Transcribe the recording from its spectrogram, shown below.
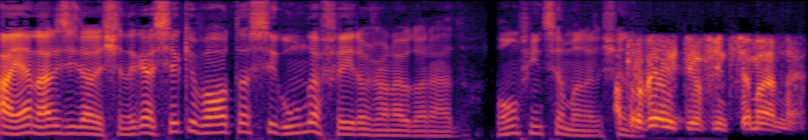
Aí ah, a análise de Alexandre Garcia que volta segunda-feira ao Jornal Eldorado. Bom fim de semana, Alexandre. Aproveitem o fim de semana.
